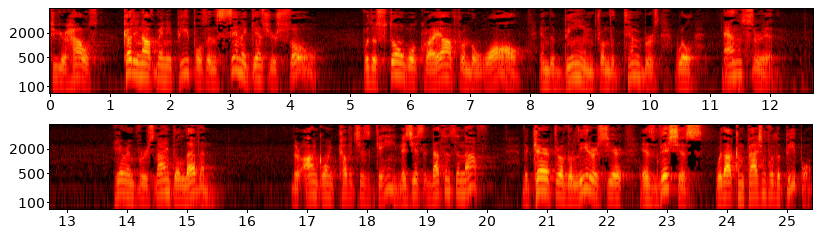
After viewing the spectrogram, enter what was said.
to your house, cutting off many peoples, and sin against your soul. For the stone will cry out from the wall, and the beam from the timbers will answer it. Here in verse 9 to 11, their ongoing covetous gain. It's just nothing's enough. The character of the leaders here is vicious without compassion for the people.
